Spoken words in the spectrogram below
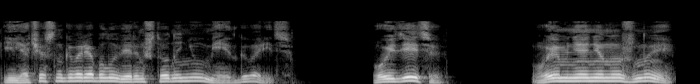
и я, честно говоря, был уверен, что он и не умеет говорить. «Уйдите! Вы мне не нужны!»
